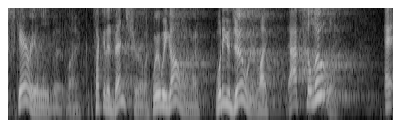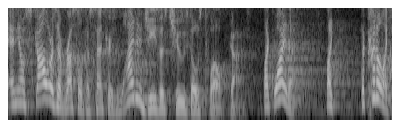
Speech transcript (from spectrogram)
scary a little bit. Like, it's like an adventure. Like, where are we going? Like, what are you doing? Like, absolutely. And, and, you know, scholars have wrestled for centuries. Why did Jesus choose those 12 guys? Like, why that? Like, they're kind of like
